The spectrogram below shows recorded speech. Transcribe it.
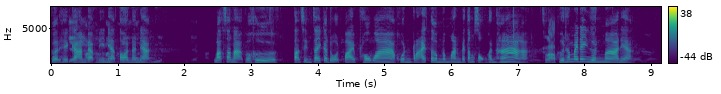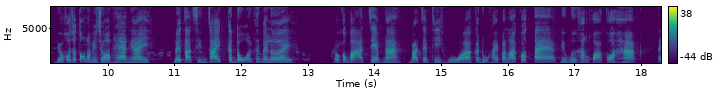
เกิดเหตุการณ์แบบนี้เนี่ยตอนนั้นเนี่ย ลักษณะก็คือตัดสินใจกระโดดไป เพราะว่าคนร้ายเติมน้ำมันไปตั้ง2,500อะครับ คือถ้าไม่ได้เงินมาเนี่ย เดี๋ยวเขาจะต้องรับผิดชอบแทนไง เลยตัดสินใจกระโดดขึ้นไปเลย แล้วก็บาดเจ็บนะ บาดเจ็บที่หัวกระดูกไหปลาร้าก็แตก นิ้วมือข้างขวาก็หัก แต่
